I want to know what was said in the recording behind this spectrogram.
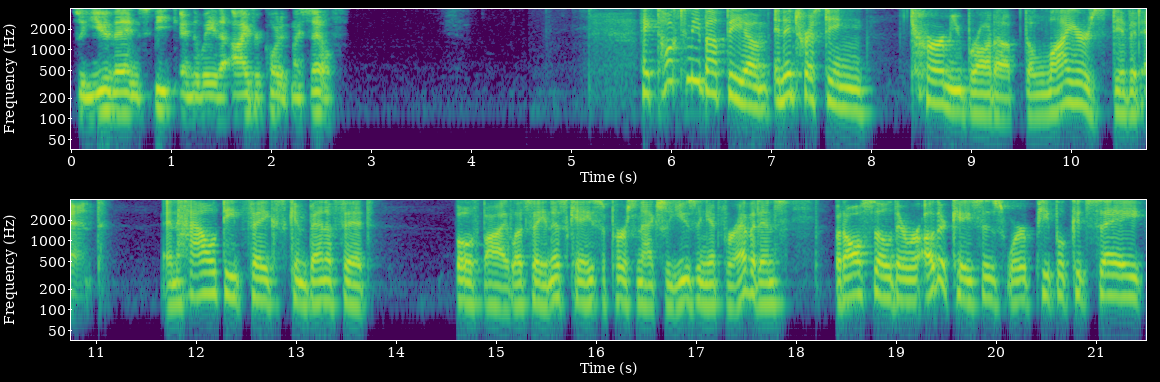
So you then speak in the way that I've recorded myself. Hey, talk to me about the um, an interesting term you brought up, the liar's dividend, and how deepfakes can benefit both by, let's say, in this case, a person actually using it for evidence, but also there were other cases where people could say,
